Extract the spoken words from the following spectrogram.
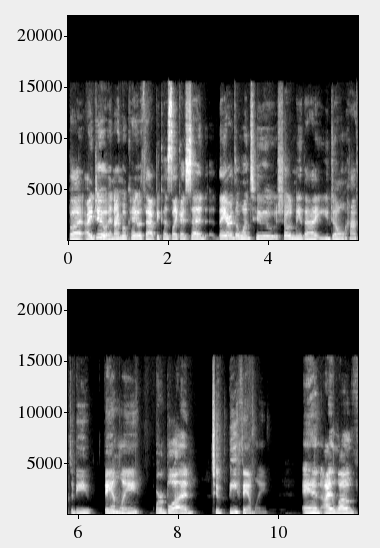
But I do, and I'm okay with that because, like I said, they are the ones who showed me that you don't have to be family or blood to be family. And I love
